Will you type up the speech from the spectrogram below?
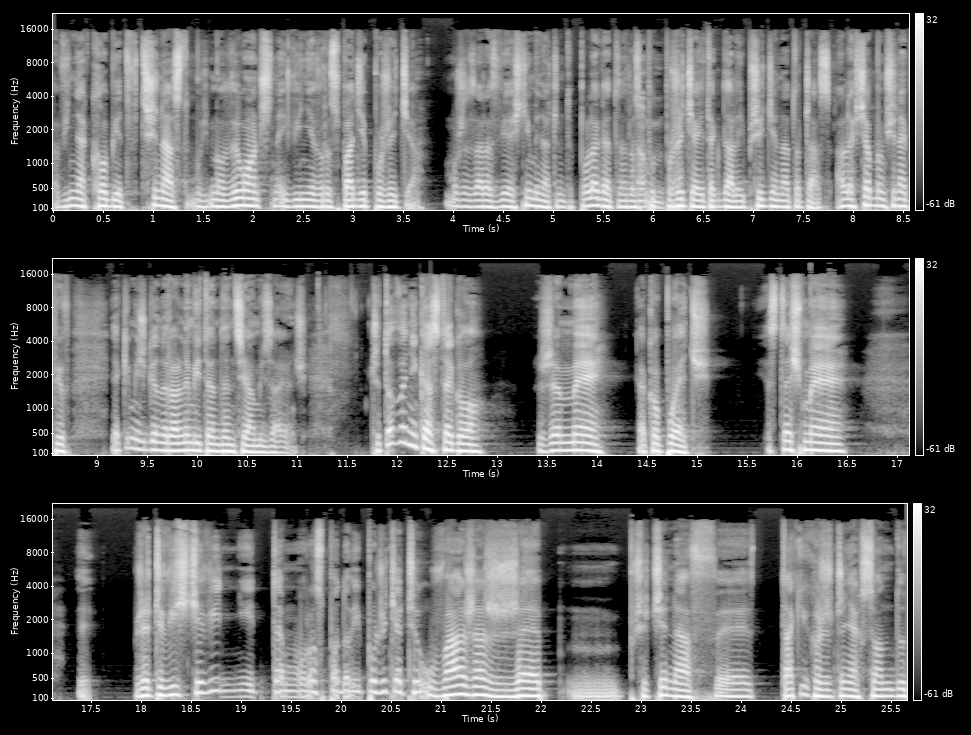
a wina kobiet w 13%. Mówimy o wyłącznej winie w rozpadzie pożycia. Może zaraz wyjaśnimy, na czym to polega, ten rozpad no, pożycia i tak dalej. Przyjdzie na to czas. Ale chciałbym się najpierw jakimiś generalnymi tendencjami zająć. Czy to wynika z tego, że my, jako płeć, jesteśmy rzeczywiście winni temu rozpadowi pożycia, czy uważasz, że mm, przyczyna w y, takich orzeczeniach sądu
